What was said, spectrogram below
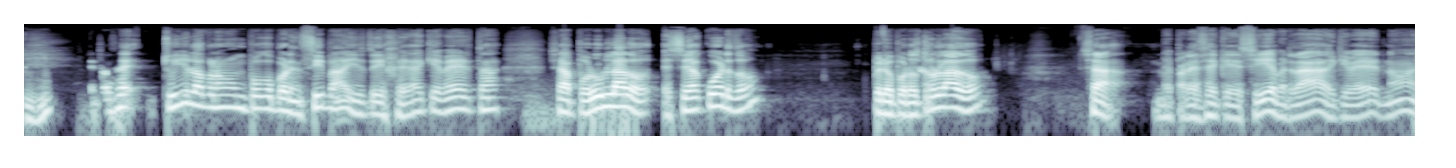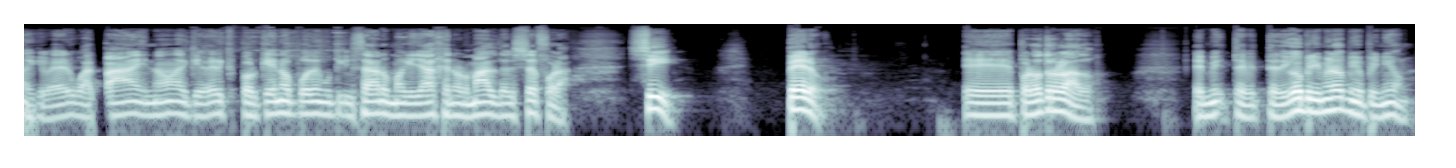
Entonces, tú y yo lo hablamos un poco por encima y yo te dije, hay que ver, tal. O sea, por un lado, estoy de acuerdo, pero por otro lado, o sea, me parece que sí, es verdad, hay que ver, ¿no? Hay que ver Warpaint, ¿no? Hay que ver por qué no pueden utilizar un maquillaje normal del Sephora. Sí, pero, eh, por otro lado, te digo primero mi opinión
